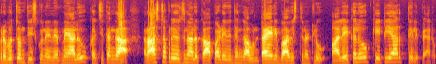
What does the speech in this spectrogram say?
ప్రభుత్వం తీసుకునే నిర్ణయాలు ఖచ్చితంగా రాష్ట్ర ప్రయోజనాలు కాపాడే విధంగా ఉంటాయని భావిస్తున్నట్లు ఆ లేఖలో కేటీఆర్ తెలిపారు.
